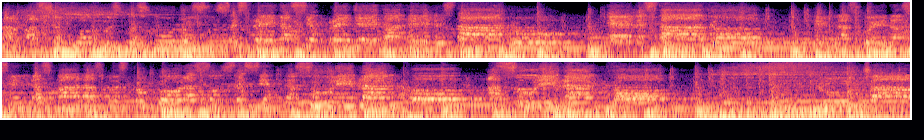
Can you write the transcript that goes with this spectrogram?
La pasión por nuestro escudo y sus estrellas siempre llenan el estadio, el estadio. En las buenas y en las malas nuestro corazón se siente azul y blanco, azul y blanco. Lucha.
